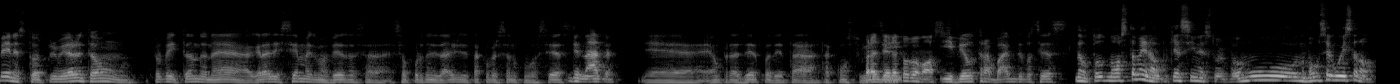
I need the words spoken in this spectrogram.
Bem, Nestor, primeiro então, aproveitando, né, agradecer mais uma vez essa, essa oportunidade de estar conversando com vocês. De nada. É, é um prazer poder estar estar construindo Prazer e, é todo nosso. e ver o trabalho de vocês. Não, todo nosso também não, porque assim, Nestor, vamos, não vamos ser egoístas não.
